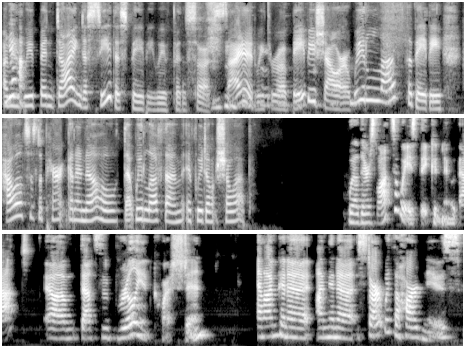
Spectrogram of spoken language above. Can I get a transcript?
I yeah. mean, we've been dying to see this baby. We've been so excited. we threw a baby shower. We love the baby. How else is the parent going to know that we love them if we don't show up? Well, there's lots of ways they could know that. Um, that's a brilliant question. And I'm going to, I'm going to start with the hard news,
